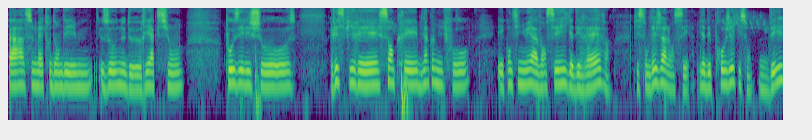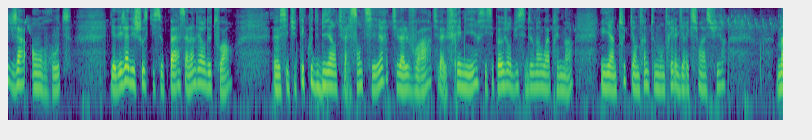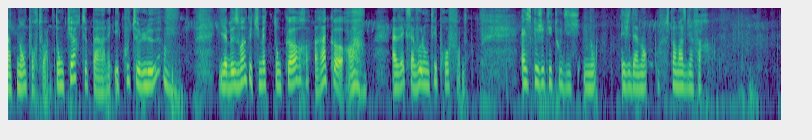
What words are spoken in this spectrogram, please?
pas se mettre dans des zones de réaction, poser les choses, respirer, s'ancrer bien comme il faut et continuer à avancer. Il y a des rêves qui sont déjà lancés, il y a des projets qui sont déjà en route, il y a déjà des choses qui se passent à l'intérieur de toi. Euh, si tu t'écoutes bien, tu vas le sentir, tu vas le voir, tu vas le frémir. Si c'est pas aujourd'hui, c'est demain ou après-demain. Il y a un truc qui est en train de te montrer la direction à suivre maintenant pour toi. Ton cœur te parle, écoute-le. Il a besoin que tu mettes ton corps raccord avec sa volonté profonde. Est-ce que je t'ai tout dit? Non, évidemment. Je t'embrasse bien fort.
